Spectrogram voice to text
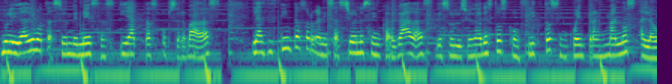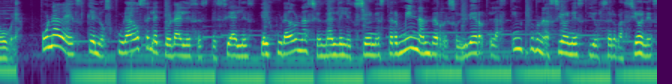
nulidad de votación de mesas y actas observadas, las distintas organizaciones encargadas de solucionar estos conflictos se encuentran manos a la obra. Una vez que los jurados electorales especiales y el Jurado Nacional de Elecciones terminan de resolver las impugnaciones y observaciones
